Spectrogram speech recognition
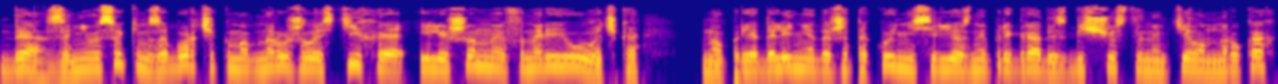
Да, за невысоким заборчиком обнаружилась тихая и лишенная фонарей улочка, но преодоление даже такой несерьезной преграды с бесчувственным телом на руках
